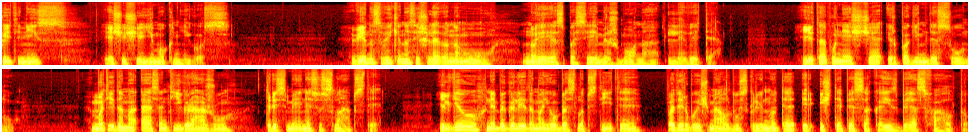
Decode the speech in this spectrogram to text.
Skaitinys iš išėjimo knygos. Vienas vaikinas iš Levio namų, nuėjęs pasėmė žmoną Levitę. Ji tapo neščia ir pagimdė sūnų. Matydama esant jį gražų, tris mėnesius slapstė. Ilgiau nebegalėdama jo beslapstyti, padirbo išmeldų skrinutę ir ištepė sakais bei asfaltu.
